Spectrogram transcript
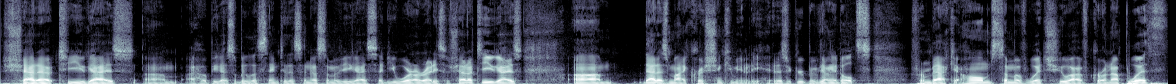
Shout out to you guys. Um, I hope you guys will be listening to this. I know some of you guys said you were already, so shout out to you guys. Um, that is my Christian community. It is a group of young adults from back at home, some of which who I've grown up with,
